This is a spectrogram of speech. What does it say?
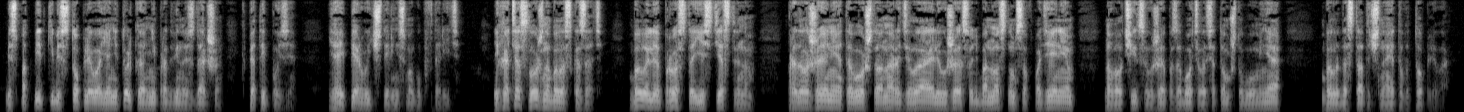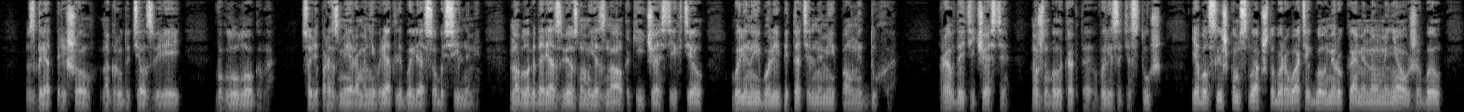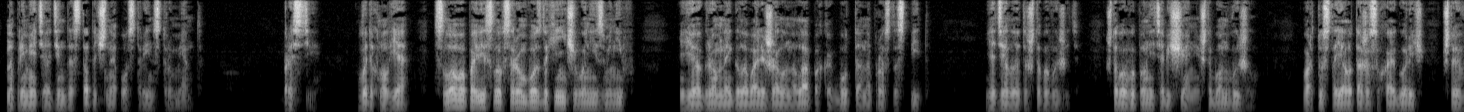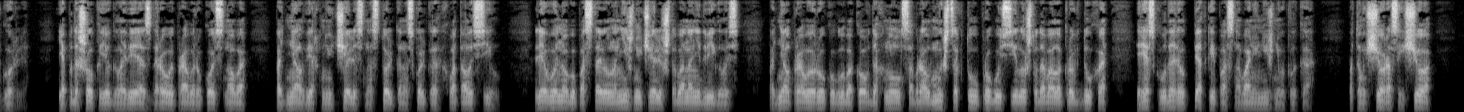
Без подпитки, без топлива я не только не продвинусь дальше, к пятой позе, я и первые четыре не смогу повторить. И хотя сложно было сказать, было ли просто естественным продолжение того, что она родила, или уже судьбоносным совпадением, но волчица уже позаботилась о том, чтобы у меня было достаточно этого топлива. Взгляд перешел на груду тел зверей в углу логова. Судя по размерам, они вряд ли были особо сильными, но благодаря звездному я знал, какие части их тел были наиболее питательными и полны духа. Правда, эти части нужно было как-то вырезать из туш. Я был слишком слаб, чтобы рвать их голыми руками, но у меня уже был на примете один достаточно острый инструмент. «Прости», — выдохнул я. Слово повисло в сыром воздухе, ничего не изменив. Ее огромная голова лежала на лапах, как будто она просто спит. Я делаю это, чтобы выжить, чтобы выполнить обещание, чтобы он выжил. Во рту стояла та же сухая горечь, что и в горле. Я подошел к ее голове, а здоровой правой рукой снова поднял верхнюю челюсть настолько, насколько хватало сил. Левую ногу поставил на нижнюю челюсть, чтобы она не двигалась. Поднял правую руку, глубоко вдохнул, собрал в мышцах ту упругую силу, что давала кровь духа, резко ударил пяткой по основанию нижнего клыка. Потом еще раз и еще...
